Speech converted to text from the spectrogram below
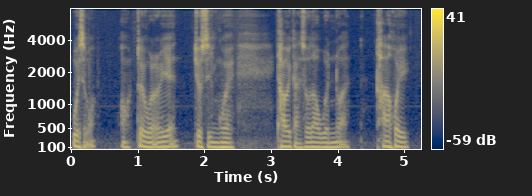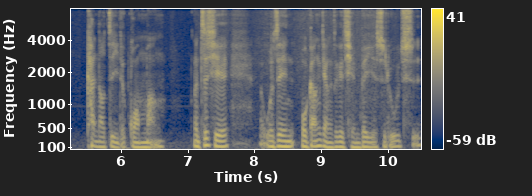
为什么？哦，对我而言，就是因为他会感受到温暖，他会看到自己的光芒。那这些。我之前我刚讲这个前辈也是如此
